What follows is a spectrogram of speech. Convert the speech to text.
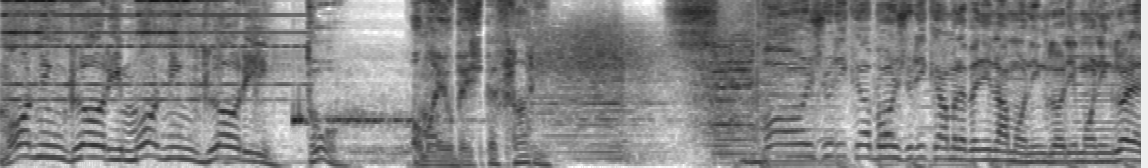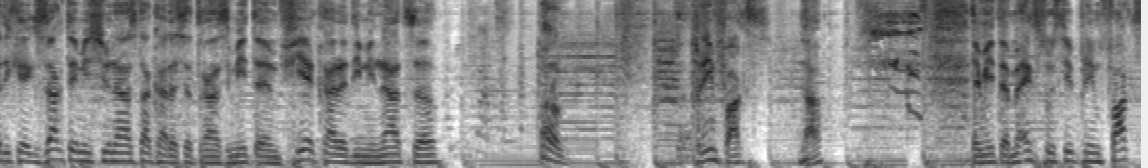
Morning Glory, Morning Glory. Tu o mai iubești pe Flori? Bonjurică, bonjurică, am revenit la Morning Glory Morning Glory, adică exact emisiunea asta care se transmite în fiecare dimineață Mă rog, prin fax, da? Emitem exclusiv prin fax,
